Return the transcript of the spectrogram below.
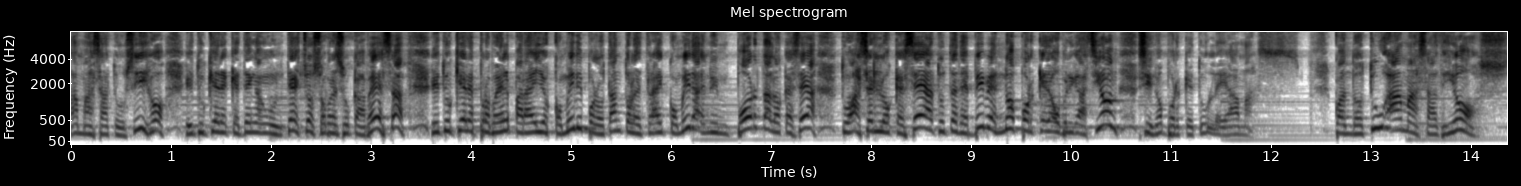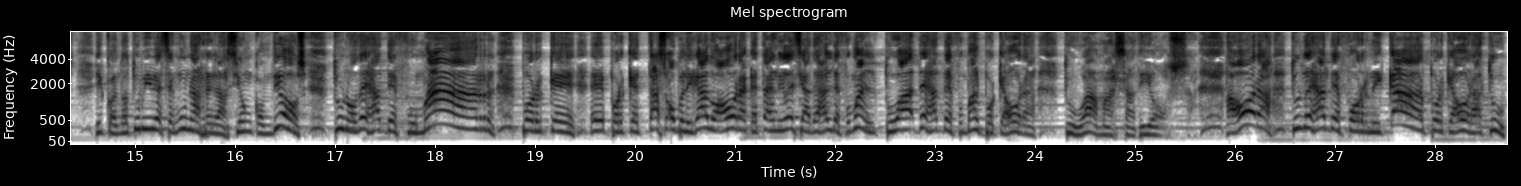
amas a tus hijos y tú quieres que tengan un techo sobre su cabeza y tú quieres proveer para ellos comida y por lo tanto les traes comida. Y no importa lo que sea, tú haces lo que sea, tú te desvives no porque obligación, sino porque tú le amas. Cuando tú amas a Dios y cuando tú vives en una relación con Dios, tú no dejas de fumar porque, eh, porque estás obligado ahora que estás en la iglesia a dejar de fumar. Tú dejas de fumar porque ahora tú amas a Dios. Ahora tú dejas de fornicar porque ahora tú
